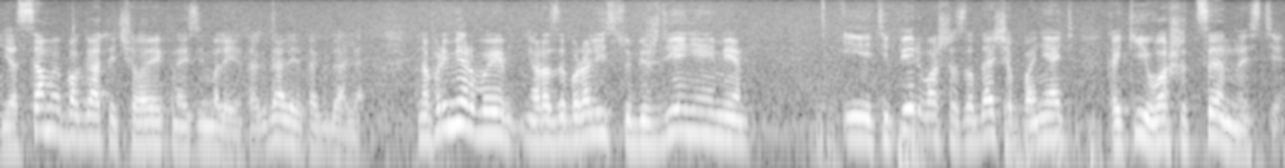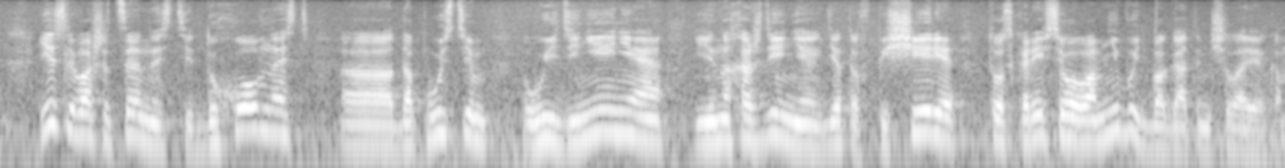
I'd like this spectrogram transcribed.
я самый богатый человек на земле и так далее, и так далее. Например, вы разобрались с убеждениями, и теперь ваша задача понять, какие ваши ценности. Если ваши ценности духовность, допустим, уединение и нахождение где-то в пещере, то, скорее всего, вам не быть богатым человеком.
